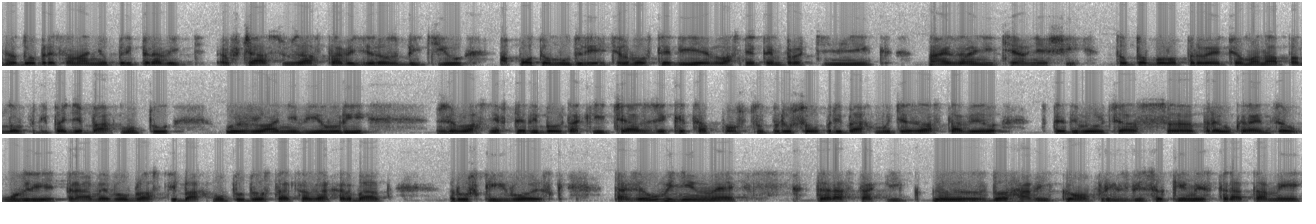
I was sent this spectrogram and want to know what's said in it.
no dobre sa na ňu pripraviť, včas ju zastaviť, rozbiť ju a potom udrieť, lebo vtedy je vlastne ten protivník najzraniteľnejší. Toto bolo prvé, čo ma napadlo v prípade Bachmutu už v Lani v júli, že vlastne vtedy bol taký čas, že keď sa postup Rusov pri Bachmute zastavil, vtedy bol čas e, pre Ukrajincov udrieť práve v oblasti Bachmutu, dostať sa za chrbát ruských vojsk. Takže uvidíme teraz taký e, zdlhavý konflikt s vysokými stratami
